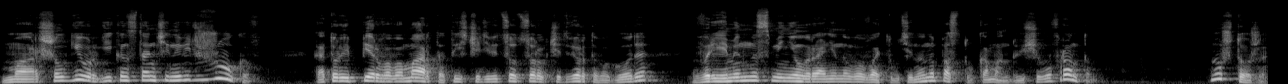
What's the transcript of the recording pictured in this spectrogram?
маршал Георгий Константинович Жуков – который 1 марта 1944 года временно сменил раненого Ватутина на посту командующего фронтом. Ну что же,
